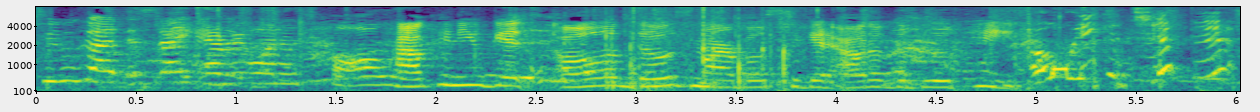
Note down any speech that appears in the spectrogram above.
two guys. It's like everyone is falling. How can you get all of those marbles to get out of the blue paint? Oh, we can tip it.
